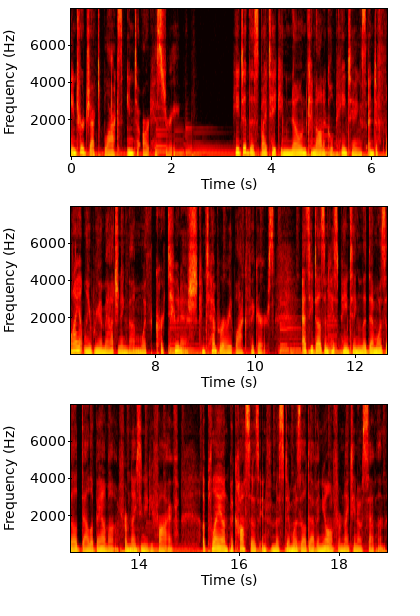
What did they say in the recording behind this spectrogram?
interject blacks into art history. He did this by taking known canonical paintings and defiantly reimagining them with cartoonish, contemporary black figures, as he does in his painting La Demoiselle d'Alabama from 1985, a play on Picasso's infamous Demoiselle d'Avignon from 1907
